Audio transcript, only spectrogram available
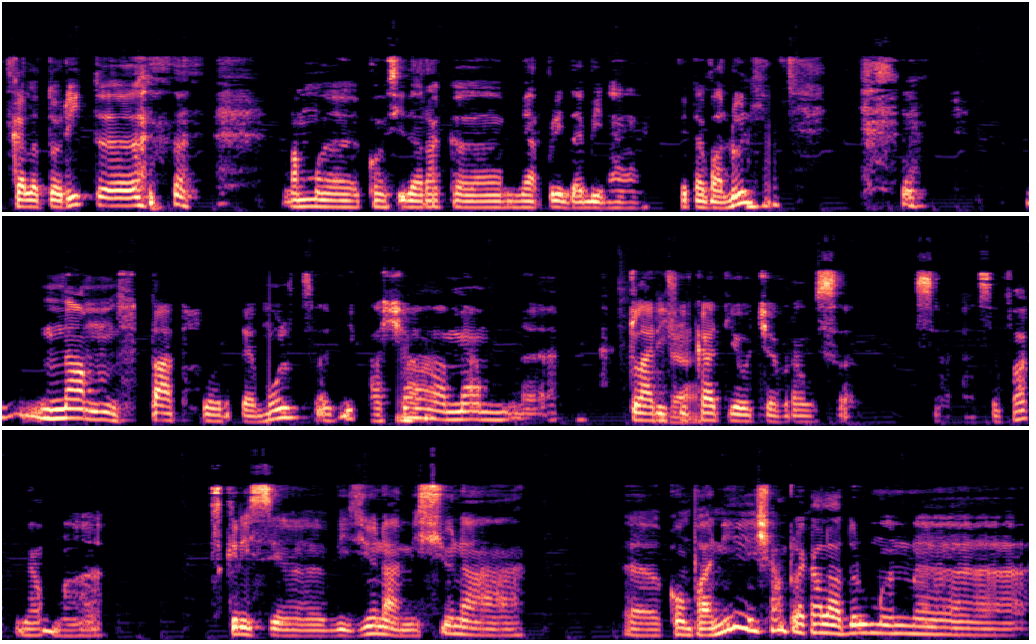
călătorit, uh, am considerat că mi-ar prinde bine câteva luni. Uh-huh. N-am stat foarte mult, să zic așa, mi-am uh, clarificat da. eu ce vreau să, să, să fac, mi-am uh, scris uh, viziunea, misiunea uh, companiei și am plecat la drum în uh,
